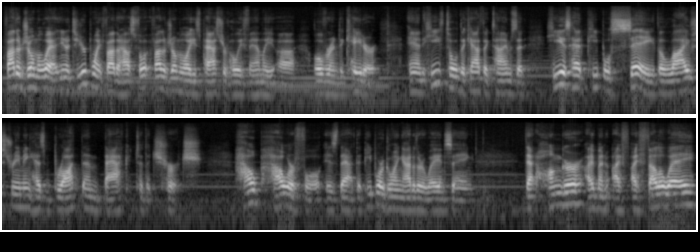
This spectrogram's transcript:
Father Joe Malloy, you know, to your point, Father House, Father Joe Malloy, he's pastor of Holy Family uh, over in Decatur, and he told the Catholic Times that he has had people say the live streaming has brought them back to the church. How powerful is that? That people are going out of their way and saying, that hunger i've been I, I fell away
